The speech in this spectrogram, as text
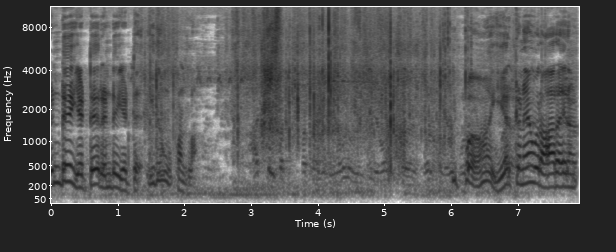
ரெண்டு எட்டு ரெண்டு எட்டு. இதுவும் பண்ணலாம். இப்போ ஏற்கனவே ஒரு ஆறாயிரம்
